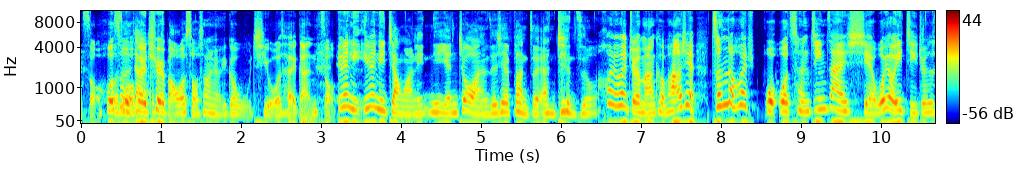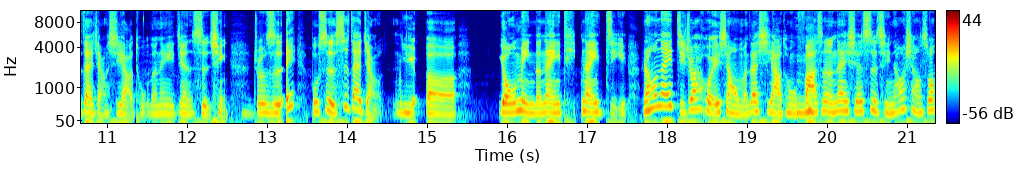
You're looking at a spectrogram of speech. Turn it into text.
走，或者我会确保我手上有一个武器，我才敢走。因为你因为你讲完你你研究完了这些犯罪案件之后，会会觉得蛮可怕，而且真的会。我我曾经在写，我有一集就是在讲西雅图的那一件事情，就是哎、欸，不是是在讲你呃。游民的那一题那一集，然后那一集就在回想我们在西雅图发生的那些事情，嗯、然后想说：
